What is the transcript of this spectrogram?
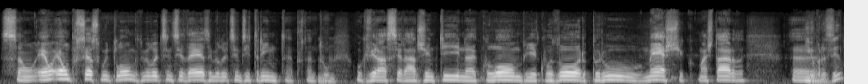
São, é, é, um processo muito longo, de 1810 a 1830. Portanto, uhum. o, o, que virá a ser a Argentina, Colômbia, Equador, Peru, México, mais tarde. E uh, o Brasil?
